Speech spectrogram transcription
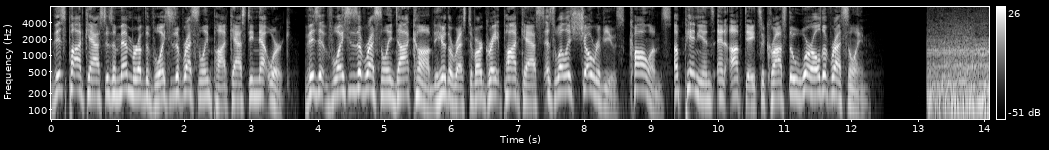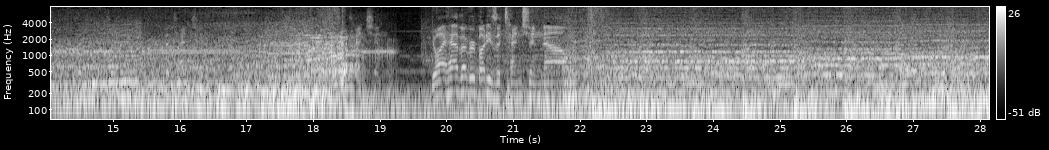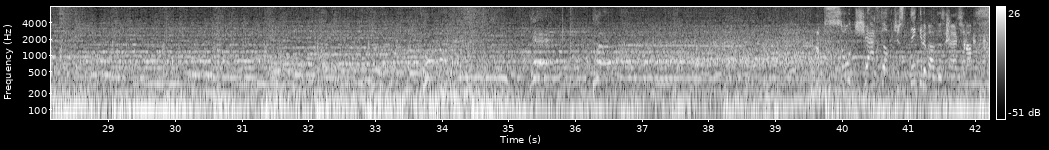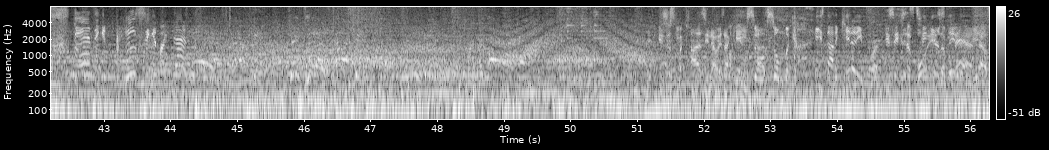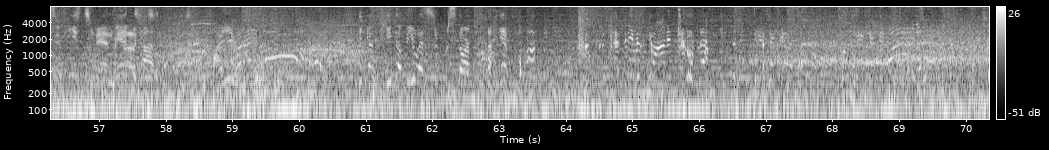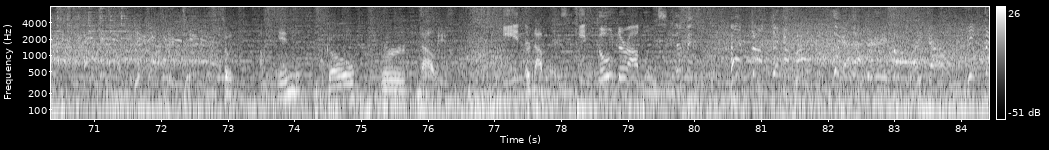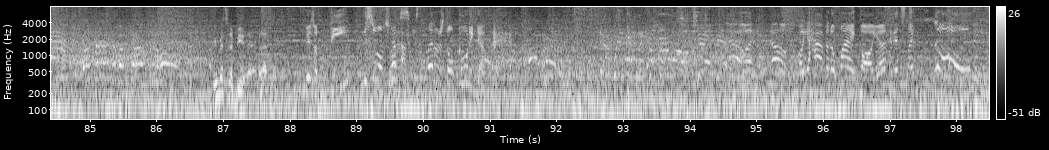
This podcast is a member of the Voices of Wrestling Podcasting Network. Visit voicesofwrestling.com to hear the rest of our great podcasts, as well as show reviews, columns, opinions, and updates across the world of wrestling. Attention. Do I have everybody's attention now? Just thinking about this match, and I'm standing and pacing in my bed. He's just Makazi now. He's not Okay, King so Makazi. so Mc- he's not a kid anymore. He's- he's a ten boy, years he's a later. man, Yeah, no. he's, he's Man man Makazi. Makazi. He got PWS superstar Brian Mock, and he was gone in two minutes. It's in go Bernales In or Nables. in Gondarables. You're missing a B there, but that's okay. There's a B. This is what I'm talking about. These letters don't go together. Oh, oh, you're having a wank, are you? And it's like, no.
